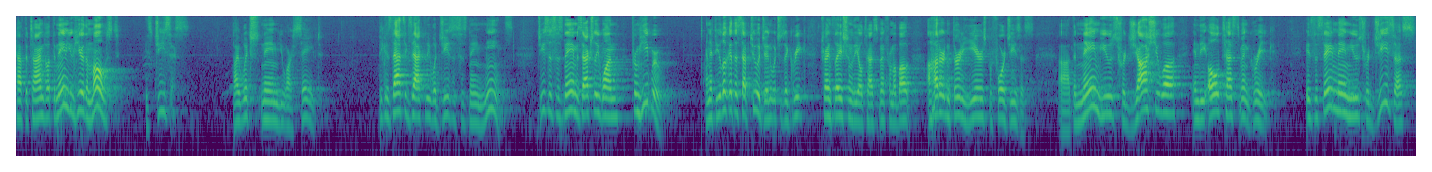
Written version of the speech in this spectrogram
half the time, but the name you hear the most is Jesus, by which name you are saved. Because that's exactly what Jesus' name means. Jesus' name is actually one from Hebrew. And if you look at the Septuagint, which is a Greek translation of the Old Testament from about 130 years before Jesus. Uh, the name used for Joshua in the Old Testament Greek is the same name used for Jesus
